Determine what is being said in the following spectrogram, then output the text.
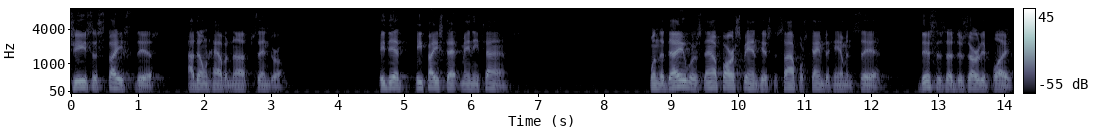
Jesus faced this I don't have enough syndrome. He did, he faced that many times. When the day was now far spent, his disciples came to him and said, This is a deserted place,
